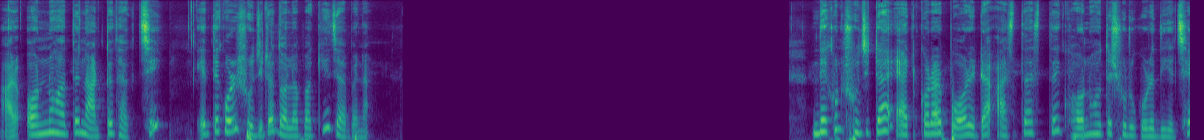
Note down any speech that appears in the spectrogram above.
আর অন্য হাতে নাড়তে থাকছি, এতে করে সুজিটা দলা পাকিয়ে যাবে না। দেখুন, সুজিটা অ্যাড করার পর এটা আস্তে আস্তে ঘন হতে শুরু করে দিয়েছে।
